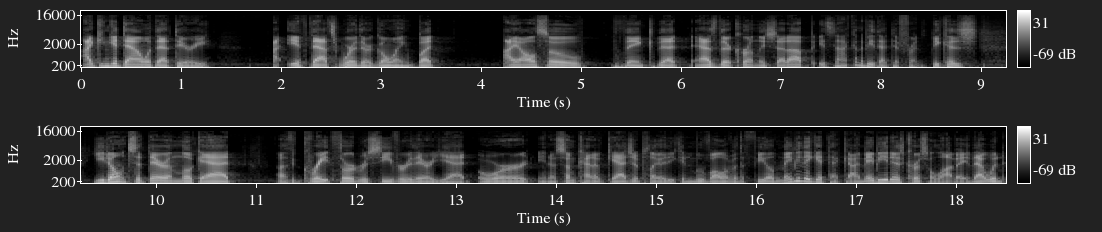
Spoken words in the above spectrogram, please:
I can get down with that theory uh, if that's where they're going. But I also think that as they're currently set up, it's not going to be that different because you don't sit there and look at a great third receiver there yet, or you know some kind of gadget player that you can move all over the field. Maybe they get that guy. Maybe it is Chris Olave. That would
